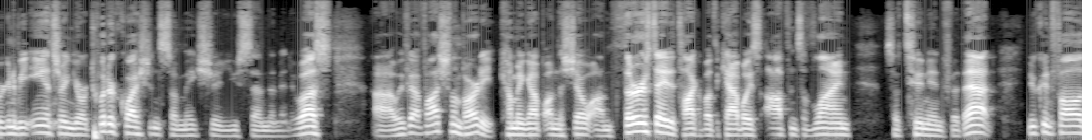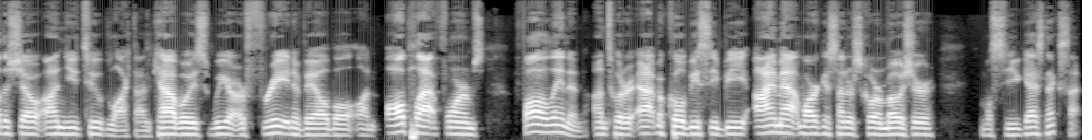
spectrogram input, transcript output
We're going to be answering your Twitter questions, so make sure you send them in to us. Uh, we've got Vach Lombardi coming up on the show on Thursday to talk about the Cowboys' offensive line, so tune in for that. You can follow the show on YouTube, Locked On Cowboys. We are free and available on all platforms. Follow Landon on Twitter at McCoolBCB. I'm at Marcus underscore Mosher. We'll see you guys next time.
